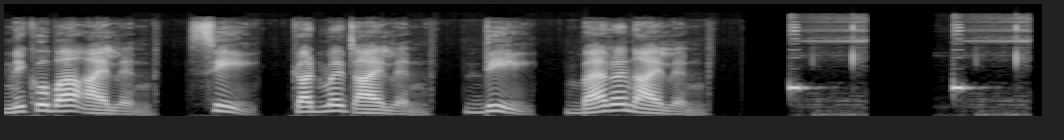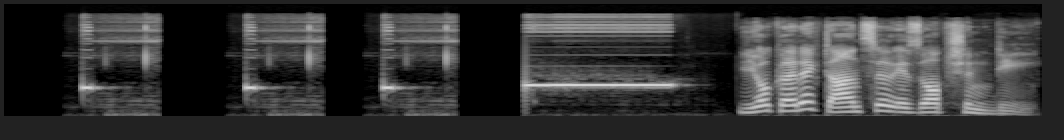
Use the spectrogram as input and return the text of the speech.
Nicobar Island. C. Kadmat Island. D. Barren Island. Your correct answer is option D.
